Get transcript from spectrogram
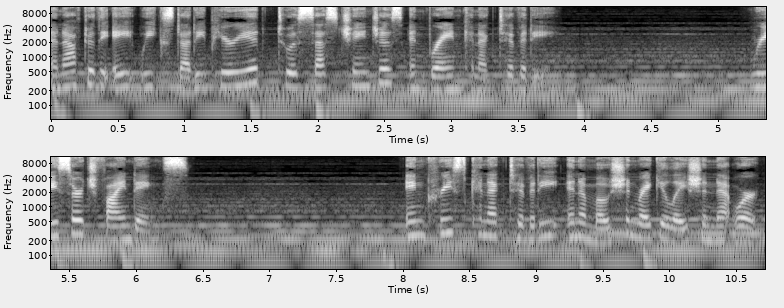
and after the 8-week study period to assess changes in brain connectivity. Research findings Increased connectivity in emotion regulation network.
